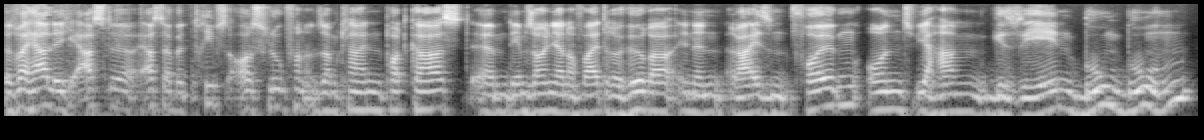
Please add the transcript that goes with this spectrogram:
Das war herrlich. Erste, erster Betriebsausflug von unserem kleinen Podcast. Ähm, dem sollen ja noch weitere HörerInnenreisen folgen. Und wir haben gesehen, Boom Boom,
